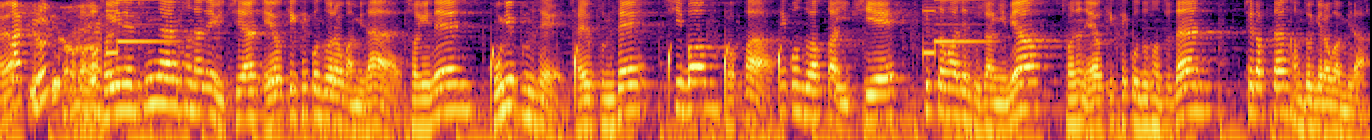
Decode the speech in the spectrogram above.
해볼까요? 아, 그럼요. 네, 저희는 충남 천안에 위치한 에어킥 태권도라고 합니다. 저희는 공익품새, 자유품새, 시범, 격파, 태권도학과 입시에 특성화된 도장이며 저는 에어킥 태권도 선수단 최덕상 감독이라고 합니다.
